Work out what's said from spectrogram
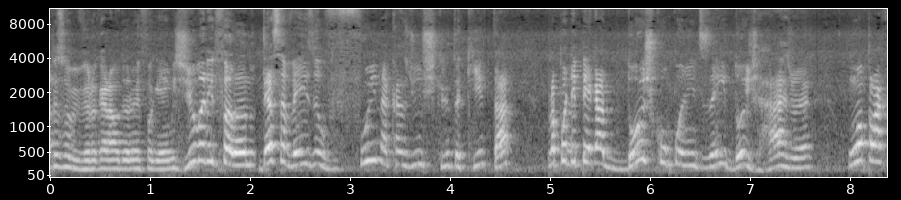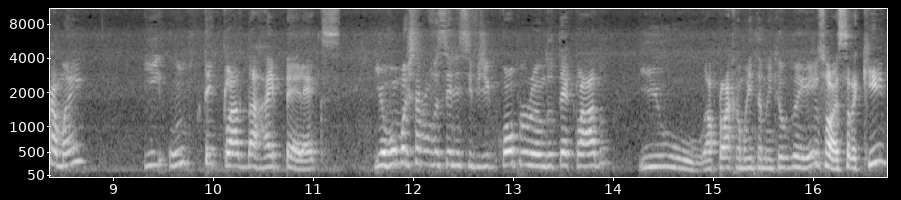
pessoal, bem-vindo ao canal do Infogames, Giovanni falando. Dessa vez eu fui na casa de um inscrito aqui, tá? Pra poder pegar dois componentes aí, dois hardware, né? uma placa-mãe e um teclado da HyperX. E eu vou mostrar pra vocês nesse vídeo qual o problema do teclado e o, a placa-mãe também que eu ganhei. Pessoal, essa daqui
